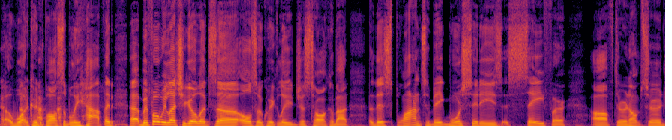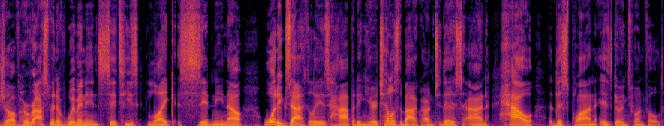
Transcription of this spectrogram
uh, what could possibly happen. Uh, before we let you go, let's uh, also quickly just talk about this plan to make more cities safer. After an upsurge of harassment of women in cities like Sydney. Now, what exactly is happening here? Tell us the background to this and how this plan is going to unfold.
